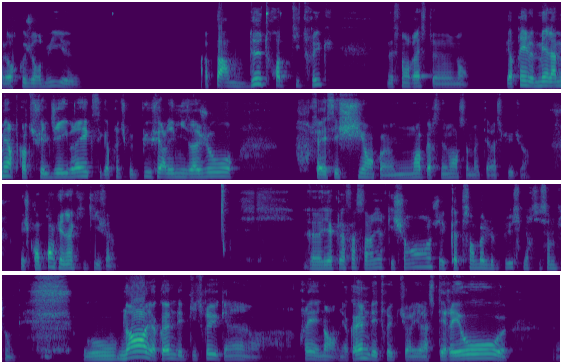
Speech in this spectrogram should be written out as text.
alors qu'aujourd'hui, euh, à part deux, trois petits trucs, mais sinon le reste, euh, non. Puis après, le, la merde quand tu fais le jailbreak, c'est qu'après tu peux plus faire les mises à jour. C'est chiant, quoi. Moi personnellement, ça m'intéresse plus, tu vois. Mais je comprends qu'il y en a qui kiffent. Hein. Il n'y a que la face arrière qui change et 400 balles de plus, merci Samsung. Ou... Non, il y a quand même des petits trucs. Hein. Après, non, il y a quand même des trucs. Tu vois, il y a la stéréo. Euh,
